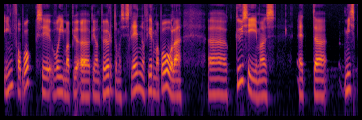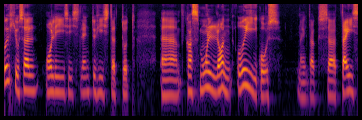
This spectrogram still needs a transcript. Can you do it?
infoboksi või ma äh, pean pöörduma siis lennufirma poole äh, küsimas, et äh, mis põhjusel oli siis lend tühistatud, kas mul on õigus näiteks täis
